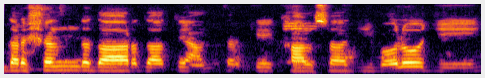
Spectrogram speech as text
ਦਰਸ਼ਨ ਦਦਾਰ ਦਾ ਧਿਆਨ ਕਰਕੇ ਖਾਲਸਾ ਜੀ ਬੋਲੋ ਜੀ।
